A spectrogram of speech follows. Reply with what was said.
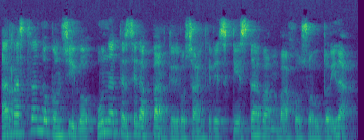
arrastrando consigo una tercera parte de los ángeles que estaban bajo su autoridad.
